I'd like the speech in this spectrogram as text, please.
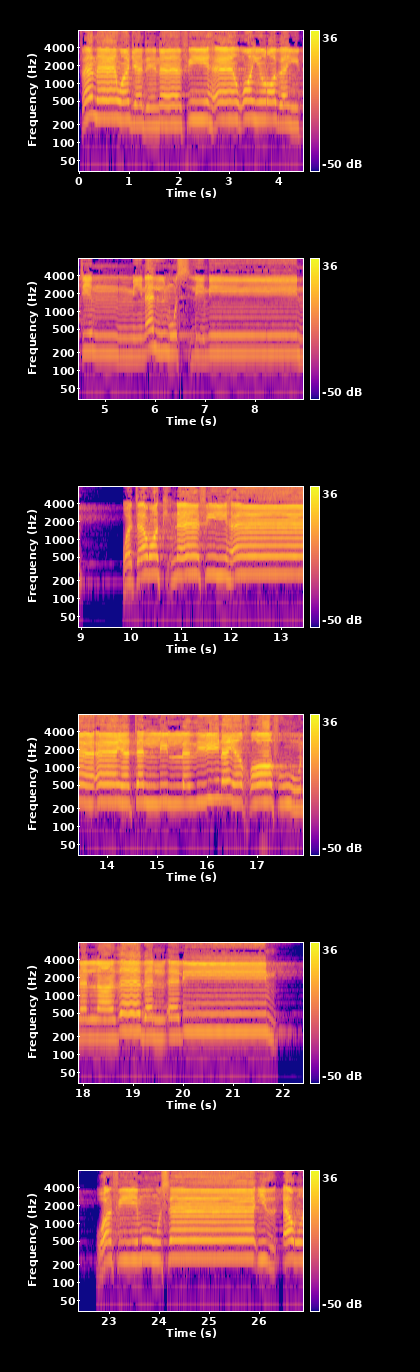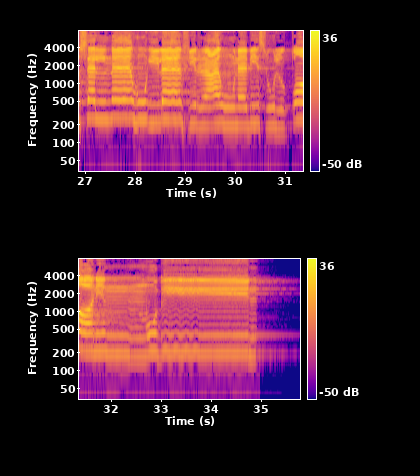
فما وجدنا فيها غير بيت من المسلمين وتركنا فيها آية للذين يخافون العذاب الأليم. وفي موسى إذ أرسلناه إلى فرعون بسلطان مبين.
